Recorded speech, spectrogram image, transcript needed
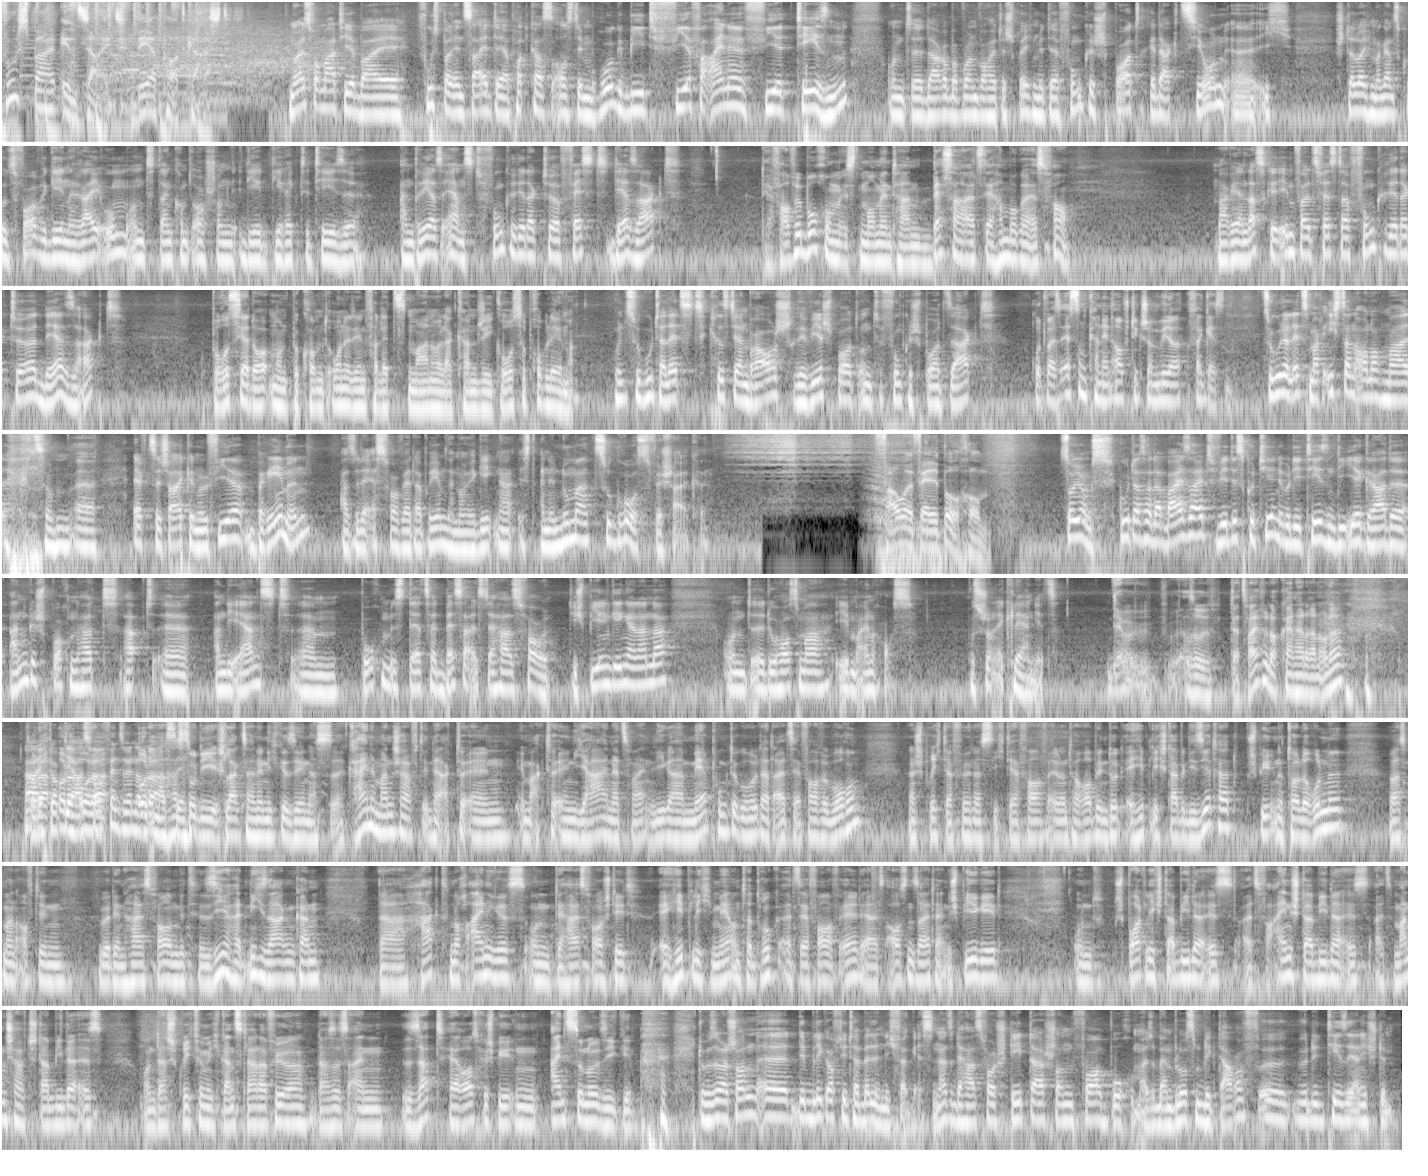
Fußball Inside, der Podcast. Neues Format hier bei Fußball Inside, der Podcast aus dem Ruhrgebiet. Vier Vereine, vier Thesen. Und äh, darüber wollen wir heute sprechen mit der Funke Sportredaktion. Äh, ich stelle euch mal ganz kurz vor, wir gehen Reihe um und dann kommt auch schon die direkte These. Andreas Ernst, Funke-Redakteur fest, der sagt. Der VfL Bochum ist momentan besser als der Hamburger SV. Marian Laske, ebenfalls fester Funke-Redakteur, der sagt. Borussia Dortmund bekommt ohne den verletzten Manuel Akanji große Probleme. Und zu guter Letzt Christian Brausch, Reviersport und Funkesport sagt. Rot-Weiß Essen kann den Aufstieg schon wieder vergessen. Zu guter Letzt mache ich es dann auch nochmal zum äh, FC Schalke 04. Bremen, also der SV Werder Bremen, der neue Gegner, ist eine Nummer zu groß für Schalke. VfL Bochum. So Jungs, gut, dass ihr dabei seid. Wir diskutieren über die Thesen, die ihr gerade angesprochen hat, habt. Äh, Andi Ernst, ähm, Bochum ist derzeit besser als der HSV. Die spielen gegeneinander und äh, du haust mal eben einen raus. Muss schon erklären jetzt. Der, also da zweifelt doch keiner dran, oder? Ja, oder, ich glaube, die HSV-Fans werden das Oder hast sehen. du die Schlagzeile nicht gesehen, dass äh, keine Mannschaft in der aktuellen, im aktuellen Jahr in der zweiten Liga mehr Punkte geholt hat als der VfL Bochum? Das spricht dafür, dass sich der VfL unter Robin Dutt erheblich stabilisiert hat, spielt eine tolle Runde, was man auf den, über den HSV mit Sicherheit nicht sagen kann. Da hakt noch einiges und der HSV steht erheblich mehr unter Druck als der VfL, der als Außenseiter ins Spiel geht und sportlich stabiler ist, als Verein stabiler ist, als Mannschaft stabiler ist. Und das spricht für mich ganz klar dafür, dass es einen satt herausgespielten 1 zu 0 Sieg gibt. Du musst aber schon äh, den Blick auf die Tabelle nicht vergessen. Also der HSV steht da schon vor Bochum. Also beim bloßen Blick darauf äh, würde die These ja nicht stimmen.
